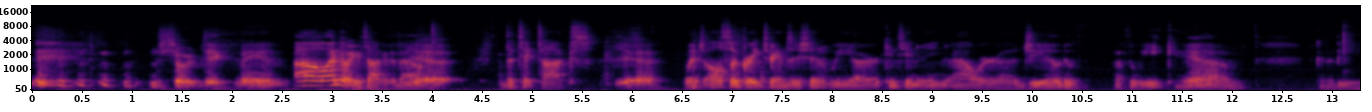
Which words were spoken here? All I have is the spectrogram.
short dick man. oh, I know what you're talking about. Yeah, The TikToks. yeah. Which also great transition. We are continuing our uh, geode of, of the week. And, Yeah. Um, going to be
